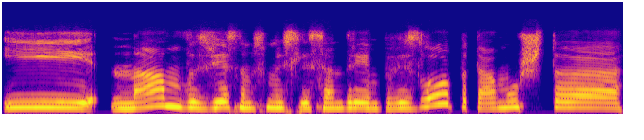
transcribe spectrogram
И нам в известном смысле с Андреем повезло, потому что,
